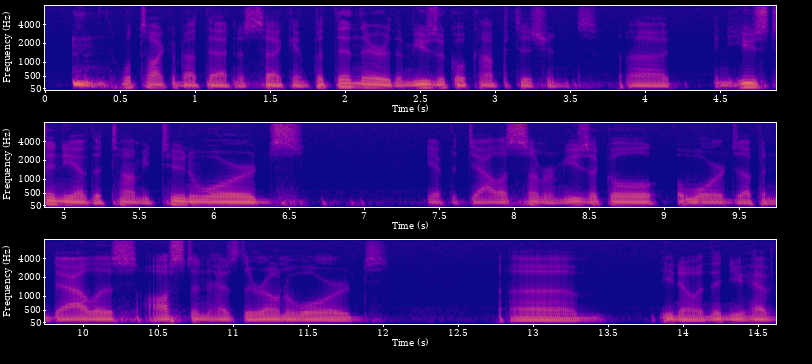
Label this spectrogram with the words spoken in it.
we'll talk about that in a second. But then there are the musical competitions. Uh, in Houston, you have the Tommy Tune Awards. You have the Dallas Summer Musical Awards up in Dallas. Austin has their own awards. Um, you know, and then you have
